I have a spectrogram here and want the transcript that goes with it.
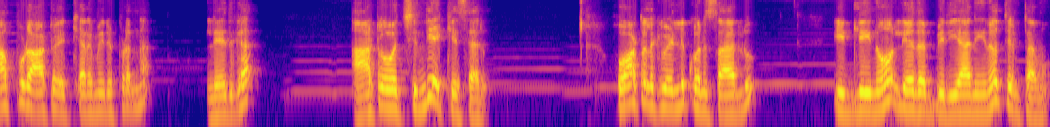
అప్పుడు ఆటో ఎక్కారా మీరు ఎప్పుడన్నా? లేదుగా? ఆటో వచ్చింది ఎక్కేశారు. హోటల్కి వెళ్ళి కొన్నిసార్లు ఇడ్లీనో లేదా బిర్యానీనో తింటాము.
